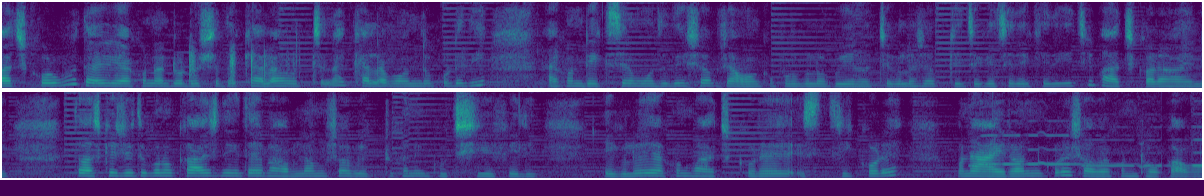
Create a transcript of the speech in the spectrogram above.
কাজ করব, তাই এখন আর ডোডোর সাথে খেলা হচ্ছে না। খেলা বন্ধ করে দিয়ে এখন ডেস্কের মধ্যে দিয়ে সব জামা কাপড়গুলো বের হচ্ছে, এগুলো সব কেচে কেচে রেখে দিয়েছি, ভাজ করা হয়নি। তো আজকে যেহেতু কোনো কাজ নেই, তাই ভাবলাম সব একটুখানি গুছিয়ে ফেলি। এগুলোই এখন ভাজ করে, ইস্ত্রি করে মানে আয়রন করে সব এখন ঢোকাবো।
